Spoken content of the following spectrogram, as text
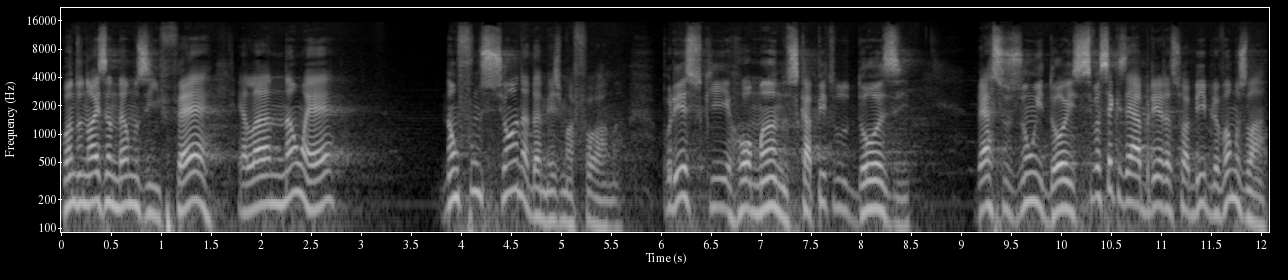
quando nós andamos em fé, ela não é, não funciona da mesma forma. Por isso que Romanos capítulo 12, versos 1 e 2, se você quiser abrir a sua Bíblia, vamos lá.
